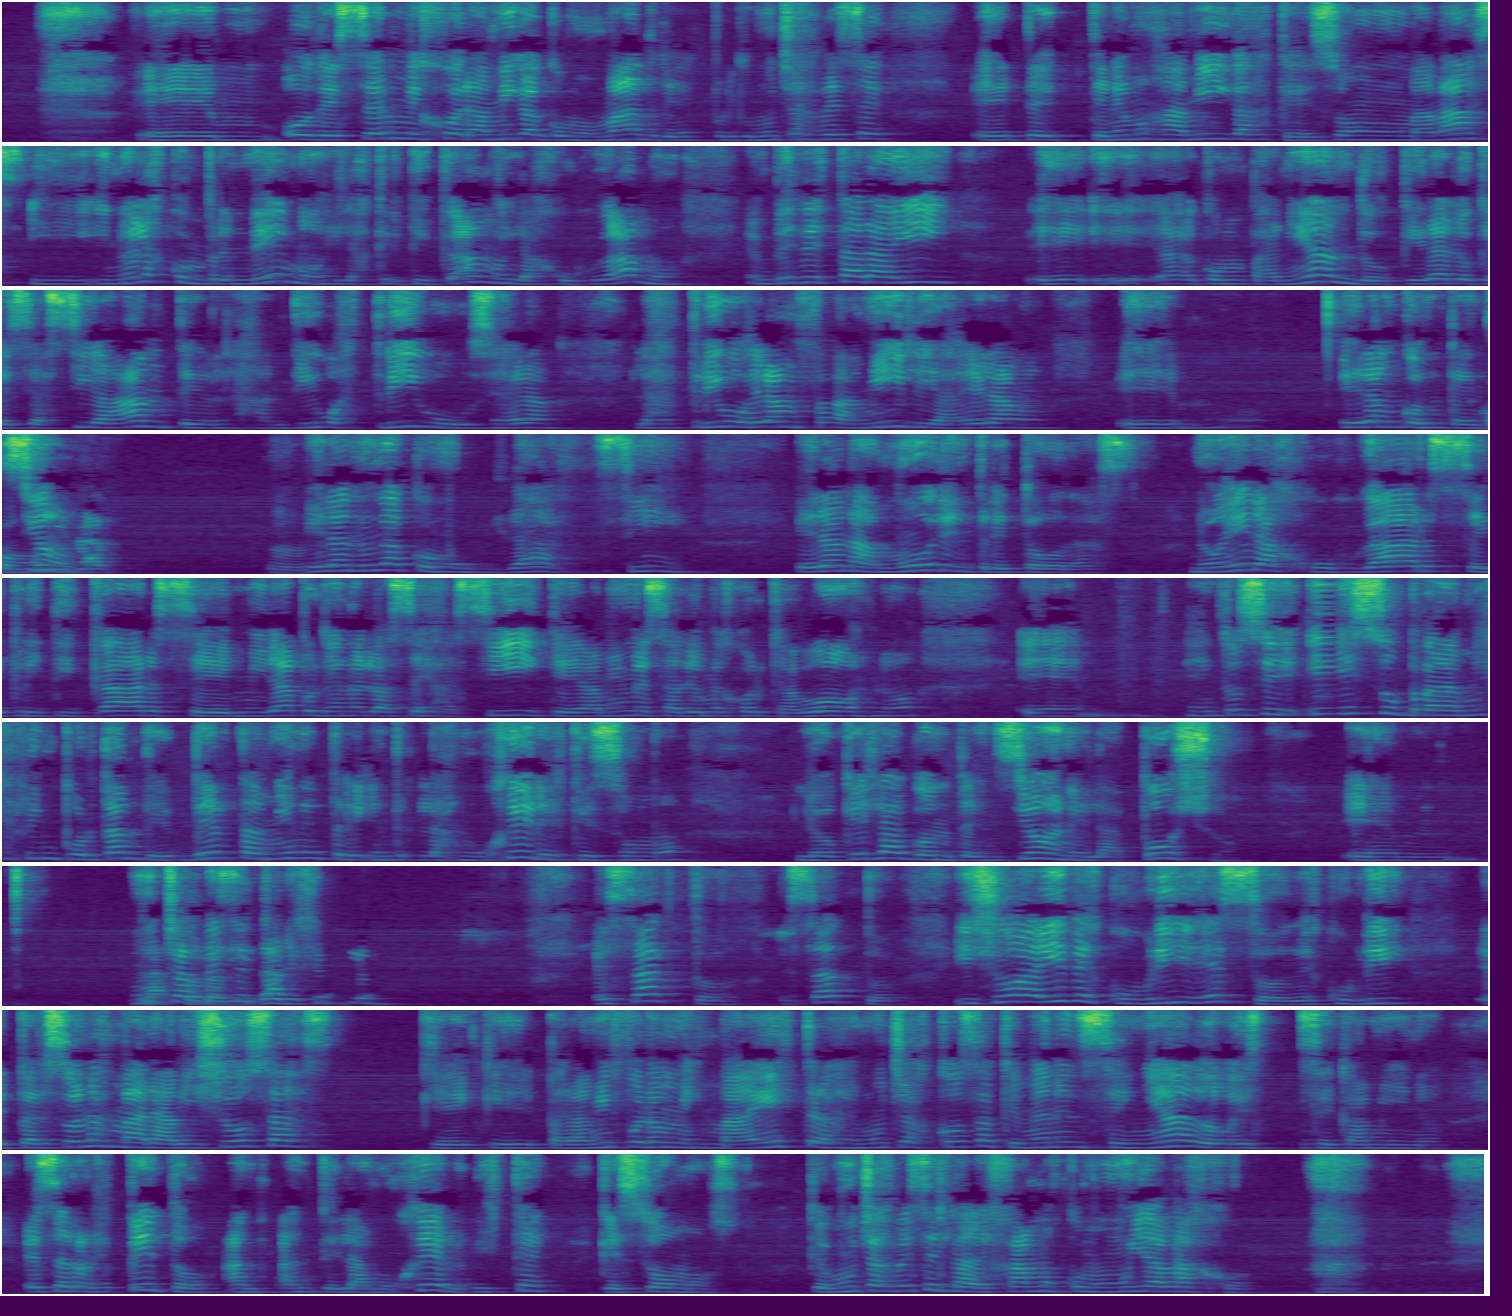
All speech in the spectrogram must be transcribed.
em, o de ser mejor amiga como madre, porque muchas veces eh, tenemos amigas que son mamás y, no las comprendemos y las criticamos y las juzgamos, en vez de estar ahí eh, eh, acompañando, que era lo que se hacía antes, en las antiguas tribus, eran, las tribus eran familias, eran, eran contención. Eran una comunidad, sí. Eran amor entre todas. No era juzgarse, criticarse, mirá por qué no lo haces así, que a mí me salió mejor que a vos, ¿no? Eh, entonces, eso para mí es re importante, ver también entre, entre las mujeres que somos lo que es la contención, el apoyo. Eh, muchas veces, por ejemplo, exacto, exacto. Y yo ahí descubrí eso, descubrí personas maravillosas que, que, para mí fueron mis maestras en muchas cosas que me han enseñado ese camino, ese respeto ante la mujer, ¿viste? Que somos, que muchas veces la dejamos como muy abajo.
